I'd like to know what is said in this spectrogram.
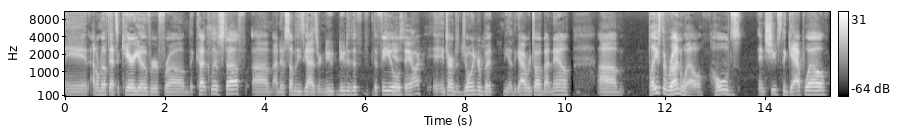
and I don't know if that's a carryover from the Cutcliffe stuff. Um, I know some of these guys are new new to the the field. Yes, they are in terms of Joiner, but you know the guy we're talking about now um, plays the run well, holds and shoots the gap well.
